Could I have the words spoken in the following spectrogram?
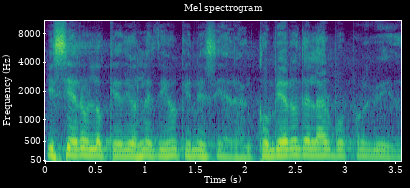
Hicieron lo que Dios les dijo que no hicieran. Comieron del árbol prohibido.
